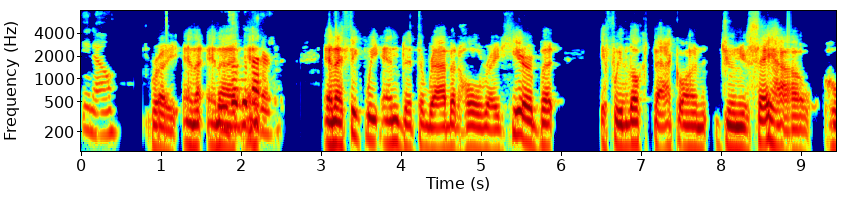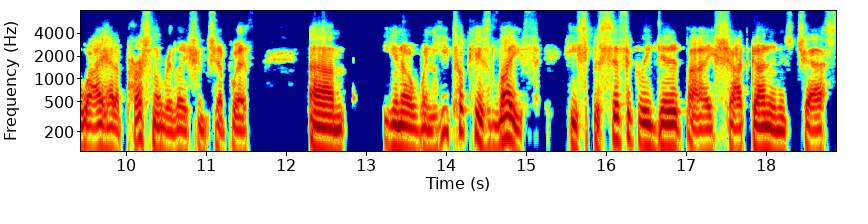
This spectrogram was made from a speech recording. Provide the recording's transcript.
you know, Right. And and I get and, better. and I think we end at the rabbit hole right here. But if we look back on Junior Seau, who I had a personal relationship with, um, you know, when he took his life, he specifically did it by shotgun in his chest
